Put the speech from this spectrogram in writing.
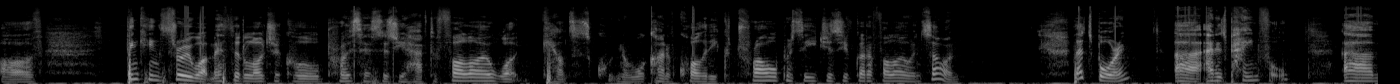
of thinking through what methodological processes you have to follow, what counts as, you know, what kind of quality control procedures you've got to follow, and so on. That's boring, uh, and it's painful, um,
